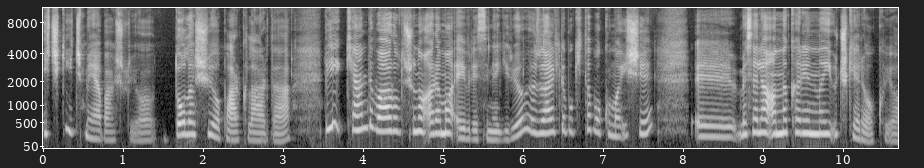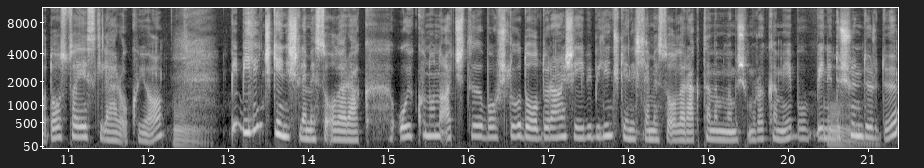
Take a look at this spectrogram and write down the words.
içki içmeye başlıyor. Dolaşıyor parklarda. Bir kendi varoluşunu arama evresine giriyor. Özellikle bu kitap okuma işi e, mesela Anna Karenina'yı üç kere okuyor. Dostoyevskiler okuyor. Hmm bir bilinç genişlemesi olarak uykunun açtığı boşluğu dolduran şeyi bir bilinç genişlemesi olarak tanımlamış Murakami. Bu beni hmm. düşündürdü.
